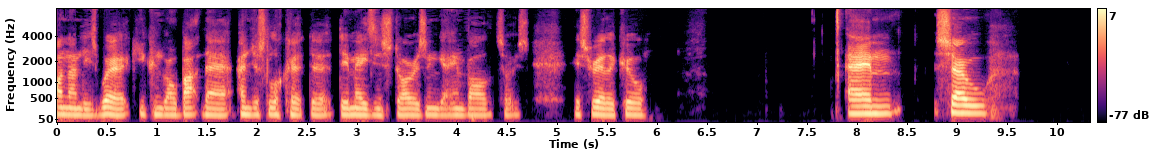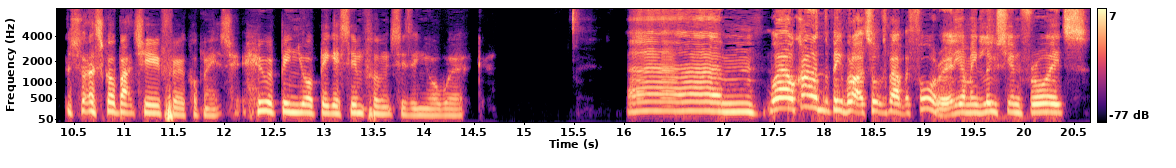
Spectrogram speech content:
on Andy's work, you can go back there and just look at the the amazing stories and get involved. So it's it's really cool. Um, so so let's go back to you for a couple minutes. Who have been your biggest influences in your work? Um, well, kind of the people I talked about before, really. I mean, Lucian Freud's,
